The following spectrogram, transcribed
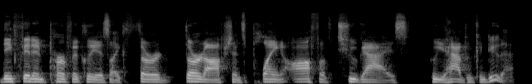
they fit in perfectly as like third third options playing off of two guys who you have who can do that.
